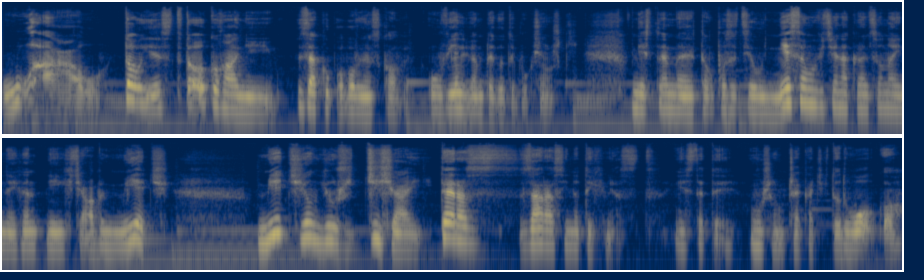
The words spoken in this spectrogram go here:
Wow! To jest to, kochani! Zakup obowiązkowy. Uwielbiam tego typu książki. Jestem tą pozycją niesamowicie nakręcona i najchętniej chciałabym mieć. Mieć ją już dzisiaj. Teraz, zaraz i natychmiast. Niestety muszę czekać to długo.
